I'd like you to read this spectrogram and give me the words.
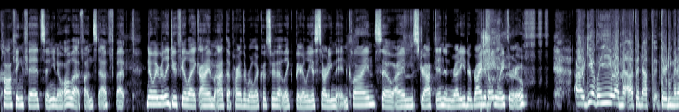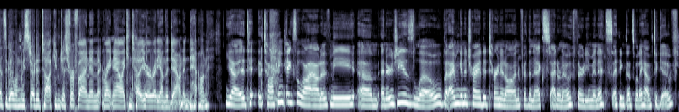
coughing fits and you know all that fun stuff but no i really do feel like i'm at that part of the roller coaster that like barely is starting the incline so i'm strapped in and ready to ride it all the way through Arguably, you on the up and up 30 minutes ago when we started talking just for fun. And right now, I can tell you're already on the down and down. Yeah, it t- talking takes a lot out of me. Um, energy is low, but I'm going to try to turn it on for the next, I don't know, 30 minutes. I think that's what I have to give.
